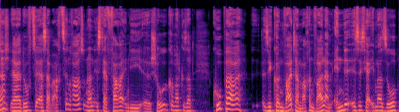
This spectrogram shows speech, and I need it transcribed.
richtig. der durfte zuerst ab 18 raus und dann ist der Pfarrer in die äh, Show gekommen und hat gesagt, Cooper, Sie können weitermachen, weil am Ende ist es ja immer so,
